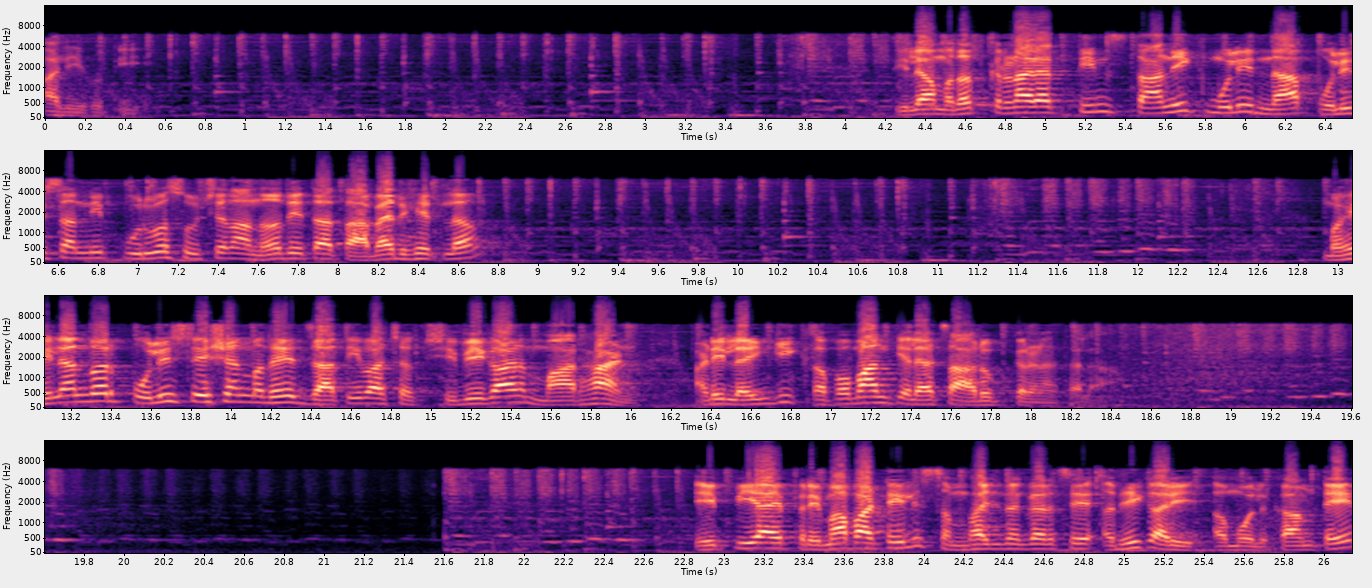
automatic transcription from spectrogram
आली होती. तिला मदत करणाऱ्या तीन स्थानिक मुलींना पोलिसांनी पूर्वसूचना न देता ताब्यात घेतलं. महिलांवर पोलीस स्टेशनमध्ये जातीवाचक शिबिगाळ मारहाण आणि लैंगिक अपमान केल्याचा आरोप करण्यात आला. एपीआय प्रेमा पाटील संभाजीनगरचे अधिकारी अमोल कामटे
